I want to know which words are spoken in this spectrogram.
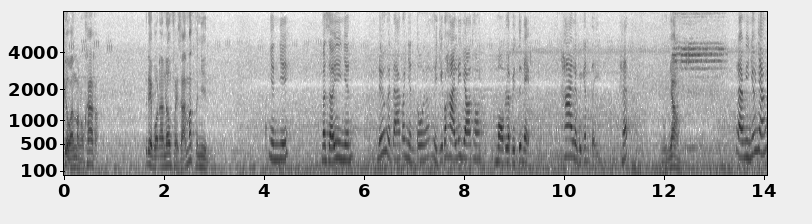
Kiểu ăn mặc nó khác à? Cứ để bọn đàn ông phải dán mắt và nhìn. Nhìn gì Mà sợ gì nhìn Nếu người ta có nhìn tôi á, thì chỉ có hai lý do thôi Một là vì tôi đẹp Hai là vì ganh tị Hết Nhố nhăng. Làm gì nhố nhăng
